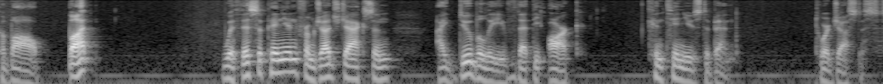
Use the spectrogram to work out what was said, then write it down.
cabal. But with this opinion from Judge Jackson, I do believe that the arc continues to bend toward justice.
